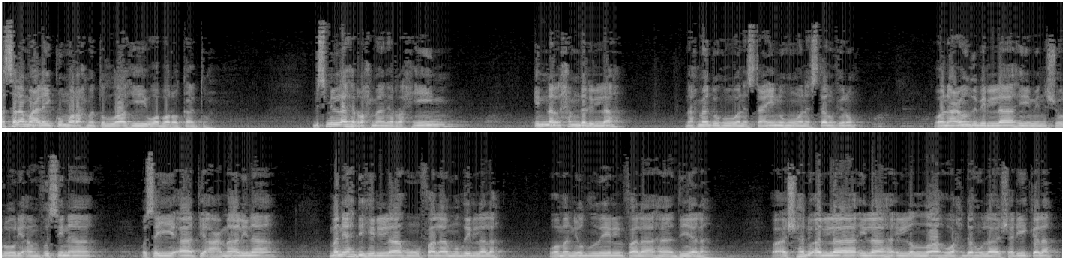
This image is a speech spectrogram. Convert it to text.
Assalamualaikum warahmatullahi wabarakatuh. Bismillahirrahmanirrahim. Innal hamdalillah nahmaduhu wa nasta'inuhu wa nastaghfiruh wa na'udzu billahi min shururi anfusina wa sayyiati a'malina. Man yahdihillahu fala mudilla lah wa man yudlil fala hadiya lah. Wa ashhadu an la ilaha illallah wahdahu la sharika lah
